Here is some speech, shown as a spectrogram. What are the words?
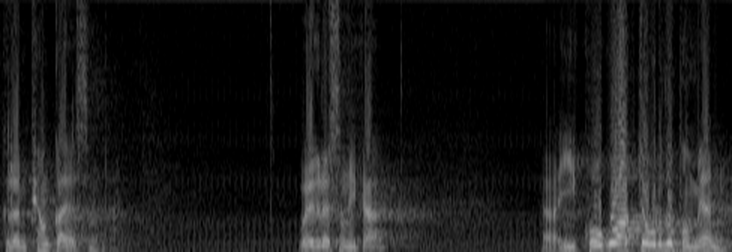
그런 평가였습니다. 왜 그렇습니까? 어, 이 고고학적으로도 보면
